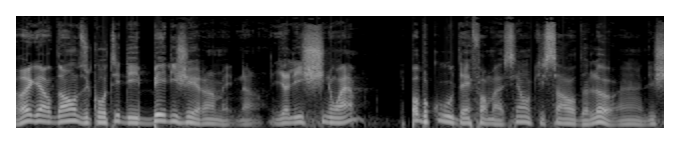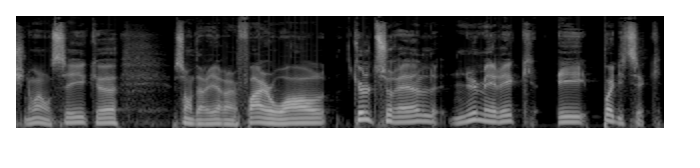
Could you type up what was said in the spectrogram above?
Regardons du côté des belligérants maintenant. Il y a les Chinois. Pas beaucoup d'informations qui sortent de là. Hein. Les Chinois, on sait que sont derrière un firewall culturel, numérique et politique.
